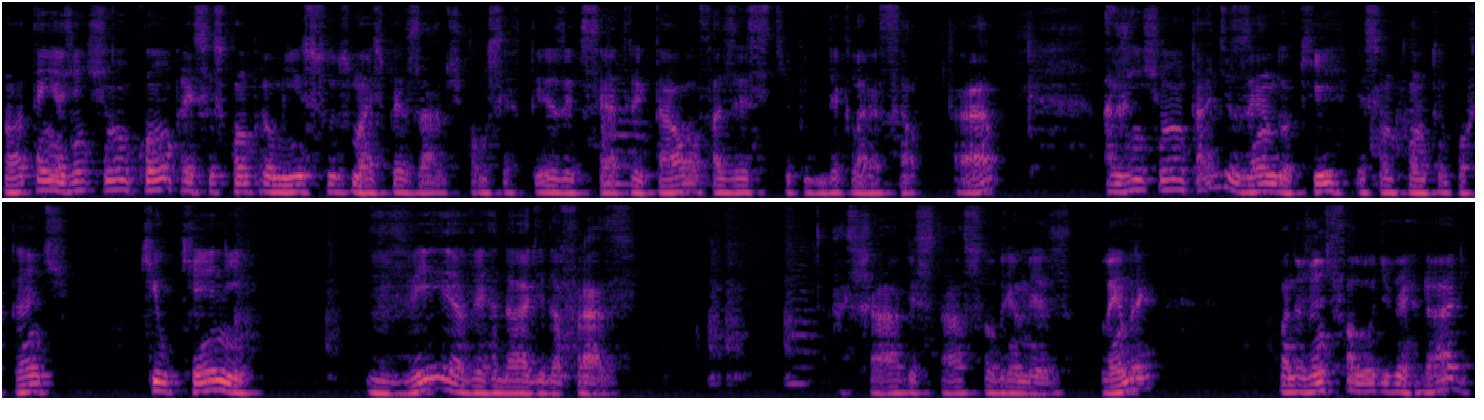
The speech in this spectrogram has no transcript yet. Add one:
Notem, a gente não compra esses compromissos mais pesados, como certeza, etc. e tal, ao fazer esse tipo de declaração, tá? A gente não está dizendo aqui, esse é um ponto importante, que o Kenny vê a verdade da frase chave está sobre a mesa. Lembrem? Quando a gente falou de verdade,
